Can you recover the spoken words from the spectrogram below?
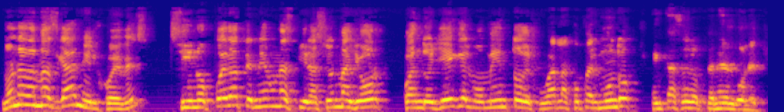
no nada más gane el jueves, sino pueda tener una aspiración mayor cuando llegue el momento de jugar la Copa del Mundo en caso de obtener el boleto.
